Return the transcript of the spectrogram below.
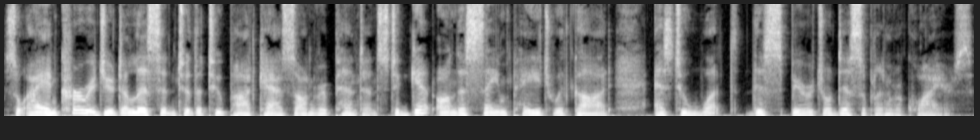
So I encourage you to listen to the two podcasts on repentance to get on the same page with God as to what this spiritual discipline requires.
